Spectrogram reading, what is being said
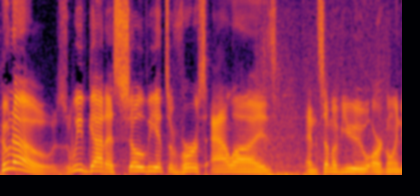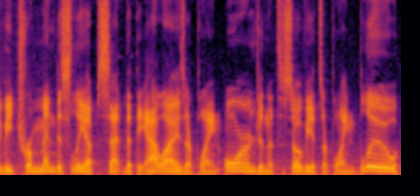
who knows? We've got a Soviets versus Allies, and some of you are going to be tremendously upset that the Allies are playing orange and that the Soviets are playing blue,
